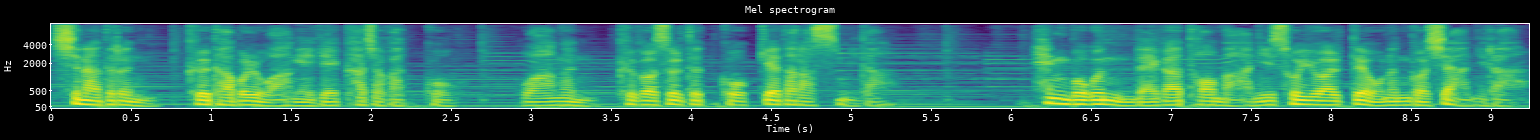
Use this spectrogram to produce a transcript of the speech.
신하들은 그 답을 왕에게 가져갔고 왕은 그것을 듣고 깨달았습니다. 행복은 내가 더 많이 소유할 때 오는 것이 아니라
